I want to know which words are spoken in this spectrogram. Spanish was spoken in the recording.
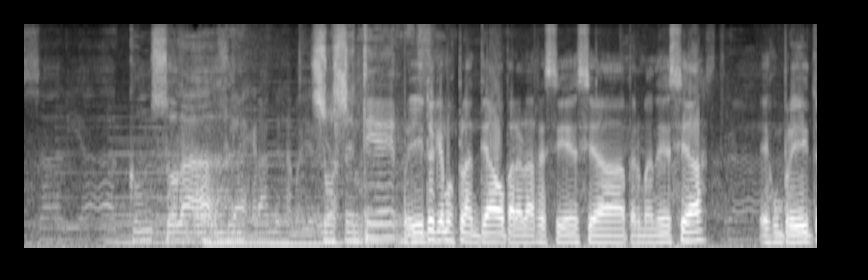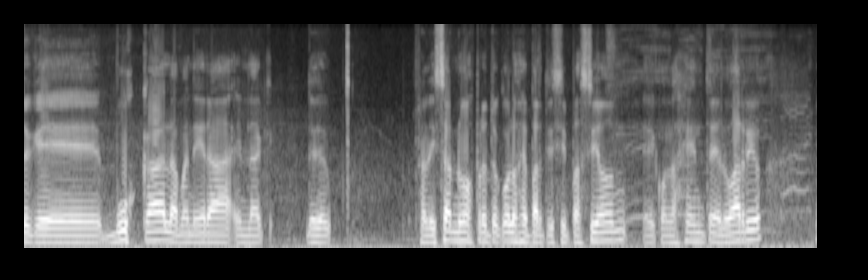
El proyecto que hemos planteado para la residencia permanencia es un proyecto que busca la manera en la que, de realizar nuevos protocolos de participación eh, con la gente del barrio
